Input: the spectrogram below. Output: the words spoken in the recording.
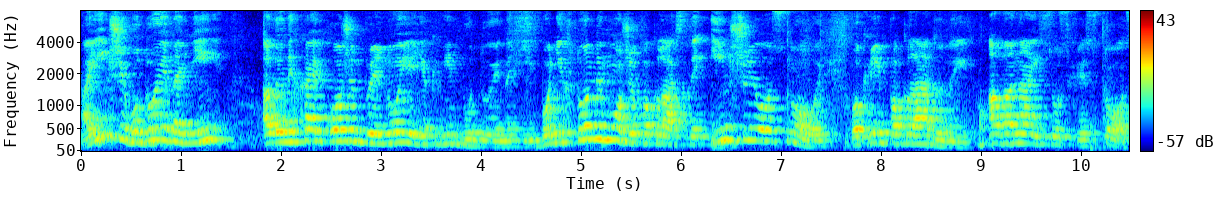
А інший будує на ній, але нехай кожен пильнує, як він будує на ній. Бо ніхто не може покласти іншої основи, окрім покладеної, а вона Ісус Христос.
